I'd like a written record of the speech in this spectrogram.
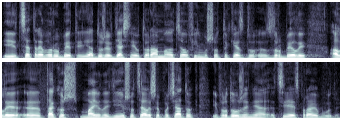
І це треба робити. Я дуже вдячний авторам цього фільму, що таке зробили. Але також маю надію, що це лише початок і продовження цієї справи буде.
